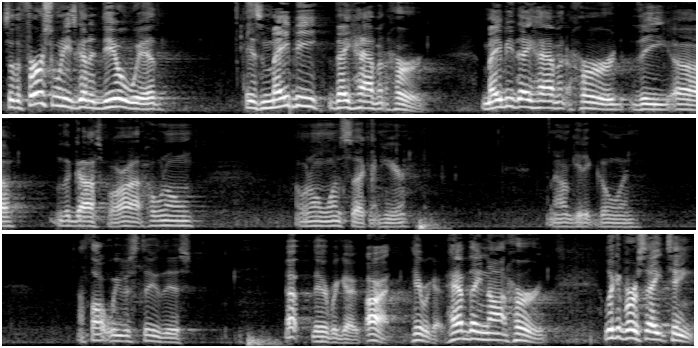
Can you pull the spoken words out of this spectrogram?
So the first one he's going to deal with is maybe they haven't heard. Maybe they haven't heard the, uh, the gospel. All right, hold on. Hold on one second here. And I'll get it going. I thought we was through this. Oh, there we go. All right, here we go. Have they not heard? Look at verse 18.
